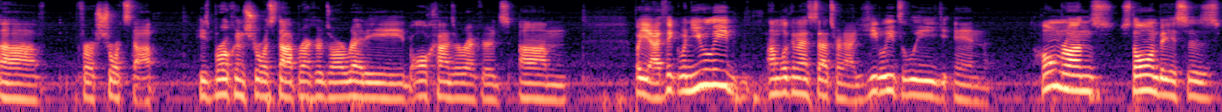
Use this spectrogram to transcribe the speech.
uh, for a shortstop. He's broken shortstop records already, all kinds of records. Um, but yeah, I think when you lead, I'm looking at stats right now. He leads the league in home runs, stolen bases,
